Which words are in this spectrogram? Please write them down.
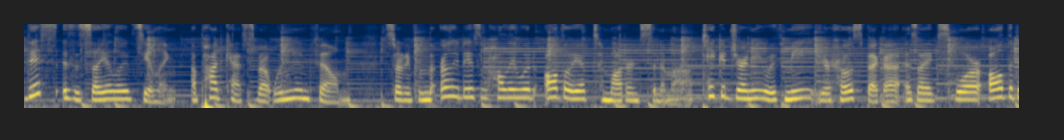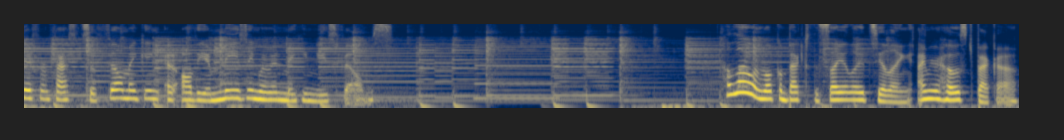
This is The Celluloid Ceiling, a podcast about women in film, starting from the early days of Hollywood all the way up to modern cinema. Take a journey with me, your host Becca, as I explore all the different facets of filmmaking and all the amazing women making these films. Hello, and welcome back to The Celluloid Ceiling. I'm your host, Becca.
